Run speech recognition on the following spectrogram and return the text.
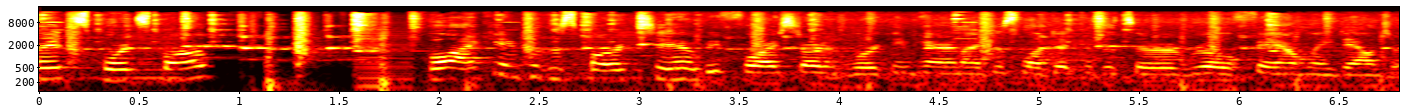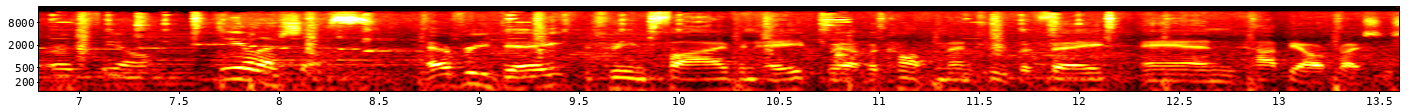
great sports bar. Well, I came to this bar too before I started working here, and I just loved it because it's a real family, down-to-earth feel. Delicious. Every day between 5 and 8, we have a complimentary buffet and happy hour prices.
